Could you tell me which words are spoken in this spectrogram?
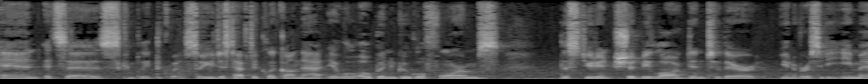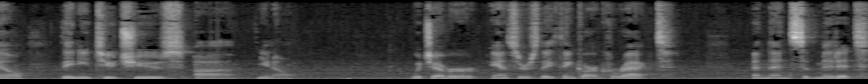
and it says complete the quiz. So you just have to click on that. It will open Google Forms. The student should be logged into their university email. They need to choose, uh, you know, whichever answers they think are correct and then submit it.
